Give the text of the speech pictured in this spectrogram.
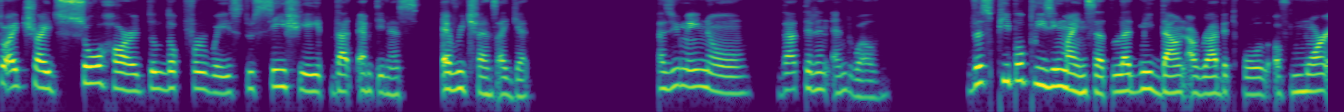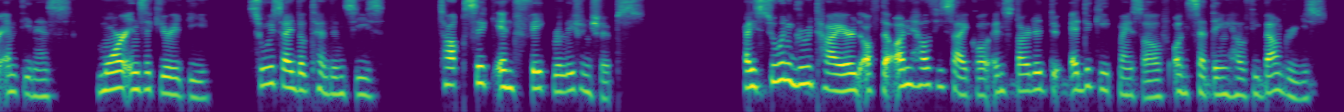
So I tried so hard to look for ways to satiate that emptiness every chance I get. As you may know, that didn't end well. This people pleasing mindset led me down a rabbit hole of more emptiness, more insecurity, suicidal tendencies, toxic and fake relationships. I soon grew tired of the unhealthy cycle and started to educate myself on setting healthy boundaries.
